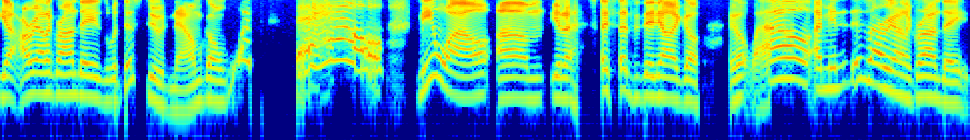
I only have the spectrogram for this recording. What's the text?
yeah, Ariana Grande is with this dude now. I'm going what the hell? Meanwhile, um, you know, I said to Danielle, I go, I go, well, I mean, it is Ariana Grande.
